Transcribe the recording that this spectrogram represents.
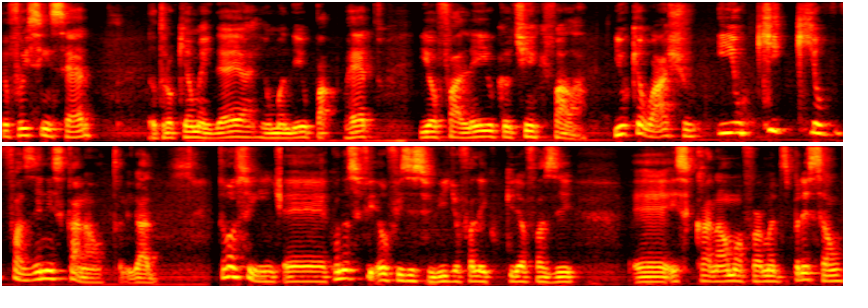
eu fui sincero, eu troquei uma ideia, eu mandei o papo reto e eu falei o que eu tinha que falar. E o que eu acho e o que, que eu vou fazer nesse canal, tá ligado? Então é o seguinte, é, quando eu fiz esse vídeo, eu falei que eu queria fazer é, esse canal uma forma de expressão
